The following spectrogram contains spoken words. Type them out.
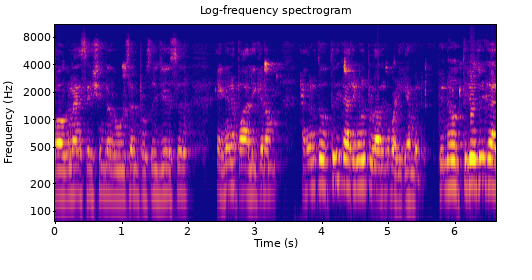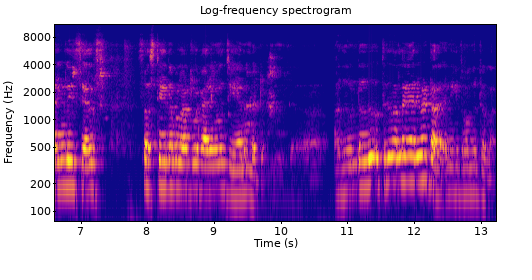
ഓർഗനൈസേഷന്റെ റൂൾസ് ആൻഡ് പ്രൊസീജിയേഴ്സ് എങ്ങനെ പാലിക്കണം അങ്ങനത്തെ ഒത്തിരി കാര്യങ്ങൾ പിള്ളേർക്ക് പഠിക്കാൻ പറ്റും. പിന്നെ ഒത്തിരി ഒത്തിരി കാര്യങ്ങൾ ഈ സെൽഫ് സസ്റ്റൈനബിൾ ആയിട്ടുള്ള കാര്യങ്ങളും ചെയ്യാനും പറ്റും. അതുകൊണ്ട് ഒത്തിരി നല്ല കാര്യമായിട്ടാണ് എനിക്ക് തോന്നിയിട്ടുള്ളത്.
